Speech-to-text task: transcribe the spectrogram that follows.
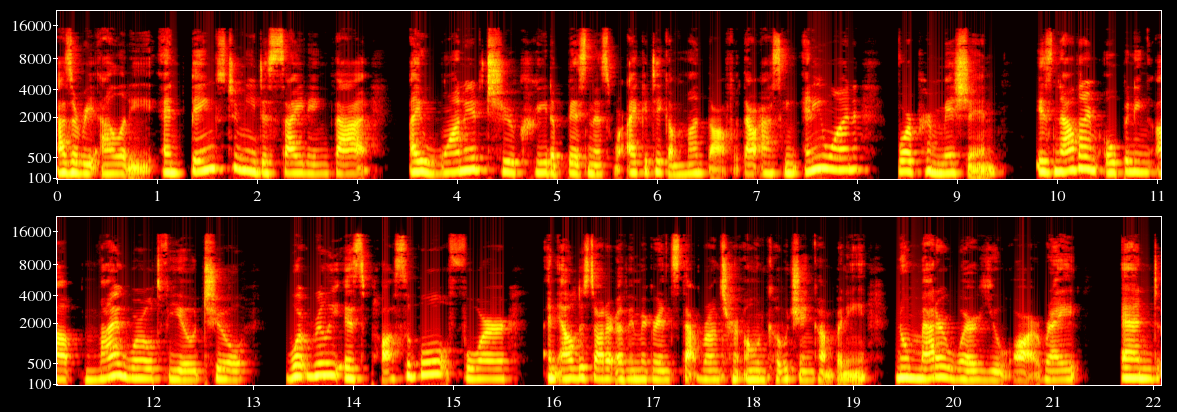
as a reality. And thanks to me deciding that I wanted to create a business where I could take a month off without asking anyone for permission is now that I'm opening up my worldview to what really is possible for an eldest daughter of immigrants that runs her own coaching company, no matter where you are, right? And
